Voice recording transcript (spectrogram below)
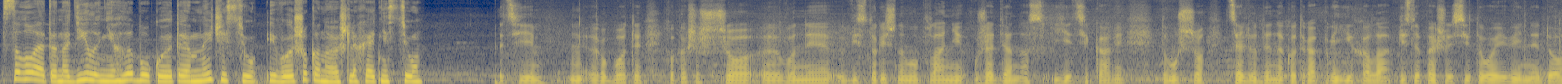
Силуети наділені глибокою таємничістю і вишуканою шляхетністю. Ці роботи, по-перше, що е, вони в історичному плані вже для нас є цікаві, тому що це людина, котра приїхала після Першої світової війни до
